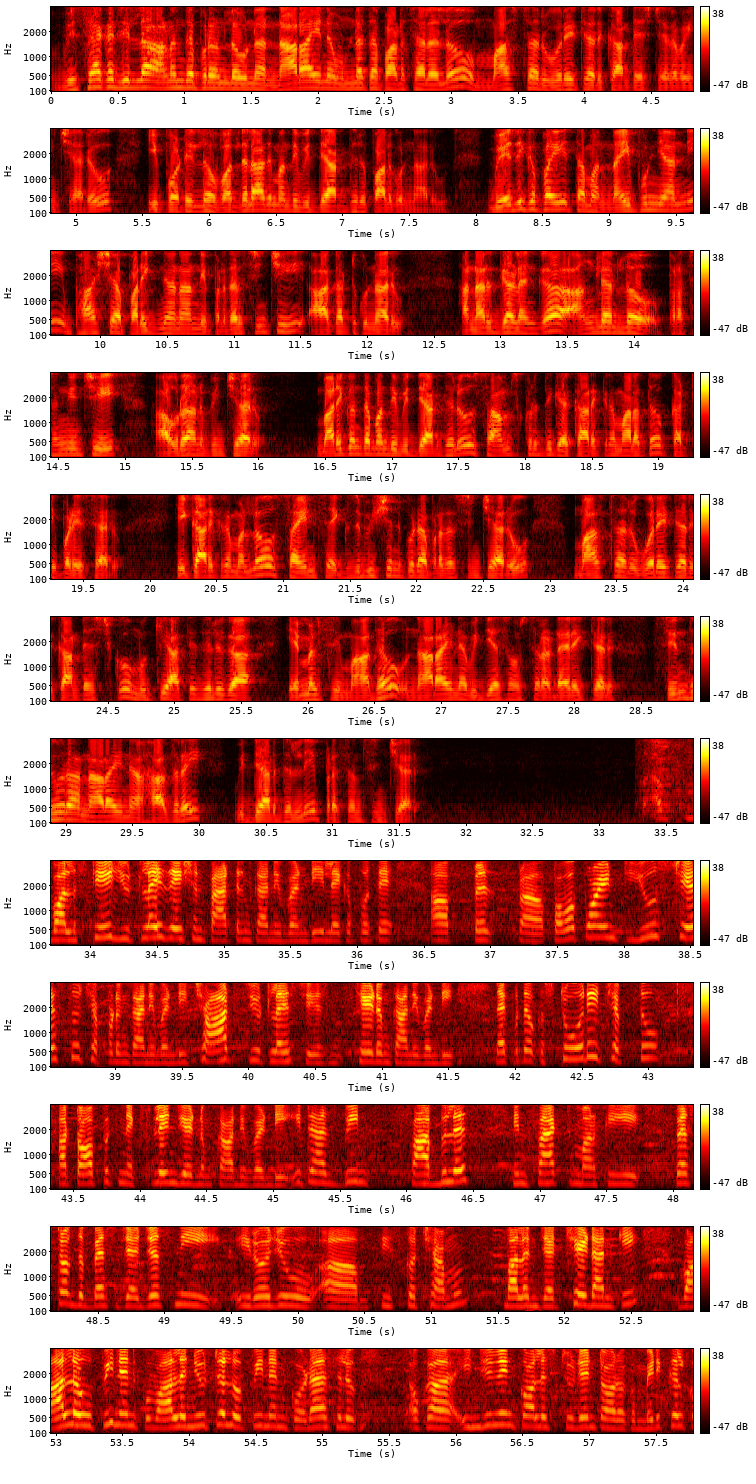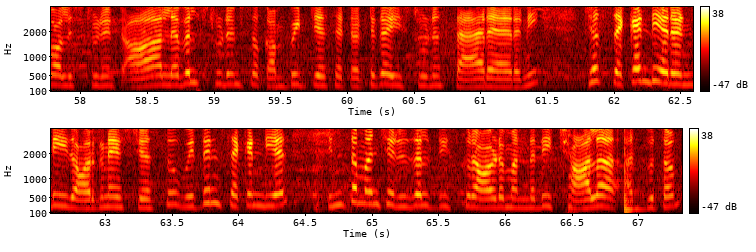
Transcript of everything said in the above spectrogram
విశాఖ జిల్లా ఆనందపురంలో ఉన్న నారాయణ ఉన్నత పాఠశాలలో మాస్టర్ ఒరేటర్ కాంటెస్ట్ నిర్వహించారు. ఈ పోటీల్లో వందలాది మంది విద్యార్థులు పాల్గొన్నారు. వేదికపై తమ నైపుణ్యాన్ని భాషా పరిజ్ఞానాన్ని ప్రదర్శించి ఆకట్టుకున్నారు. అనర్గళంగా ఆంగ్లంలో ప్రసంగించి ఔరా అనిపించారు. మరికొంతమంది విద్యార్థులు సాంస్కృతిక కార్యక్రమాలతో కట్టిపడేశారు. ఈ కార్యక్రమంలో సైన్స్ ఎగ్జిబిషన్ కూడా ప్రదర్శించారు. మాస్టర్ ఒరేటర్ కాంటెస్ట్కు ముఖ్య అతిథులుగా ఎమ్మెల్సీ మాధవ్ నారాయణ విద్యాసంస్థల డైరెక్టర్ సింధూరా నారాయణ హాజరై విద్యార్థుల్ని ప్రశంసించారు. వాళ్ళ స్టేజ్ యూటిలైజేషన్ ప్యాటర్న్ కానివ్వండి లేకపోతే పవర్ పాయింట్ యూస్ చేస్తూ చెప్పడం కానివ్వండి చార్ట్స్ యూటిలైజ్ చేయడం కానివ్వండి లేకపోతే ఒక స్టోరీ చెప్తూ ఆ టాపిక్ని ఎక్స్ప్లెయిన్ చేయడం కానివ్వండి it has been fabulous in fact మనకి బెస్ట్ ఆఫ్ ద బెస్ట్ జడ్జెస్ని ఈరోజు తీసుకొచ్చాము. వాళ్ళని జడ్జ్ చేయడానికి. వాళ్ళ ఒపీనియన్ వాళ్ళ న్యూట్రల్ ఒపీనియన్ కూడా అసలు ఒక ఇంజనీరింగ్ కాలేజ్ స్టూడెంట్ ఆర్ ఒక మెడికల్ కాలేజ్ స్టూడెంట్ ఆ లెవెల్ స్టూడెంట్స్తో కంపీట్ చేసేటట్టుగా ఈ స్టూడెంట్స్ తయారయ్యారని జస్ట్ సెకండ్ ఇయర్ అండి ఇది ఆర్గనైజ్ చేస్తూ. విత్ ఇన్ సెకండ్ ఇయర్ ఇంత మంచి రిజల్ట్ తీసుకురావడం అన్నది చాలా అద్భుతం.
